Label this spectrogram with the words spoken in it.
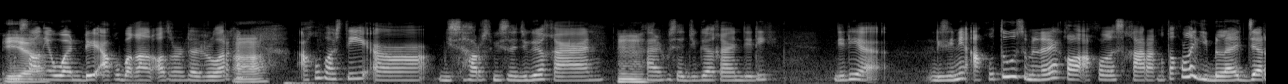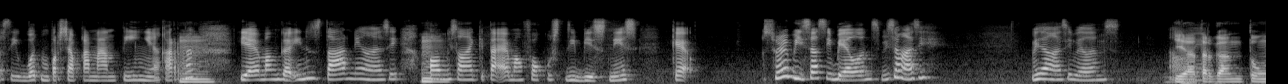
Iya. misalnya one day aku bakal outsource dari luar kan, Ah, aku pasti eh, bisa harus bisa juga kan. mm, harus bisa juga kan jadi jadi ya di sini aku tuh sebenarnya kalau aku sekarang tuh aku lagi belajar sih buat mempersiapkan nantinya karena Hmm. ya emang gak instan ya gak sih kalau Hmm. misalnya kita emang fokus di bisnis kayak sebenarnya bisa sih balance bisa gak sih bisa gak sih balance Iya Oh, ya. tergantung.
